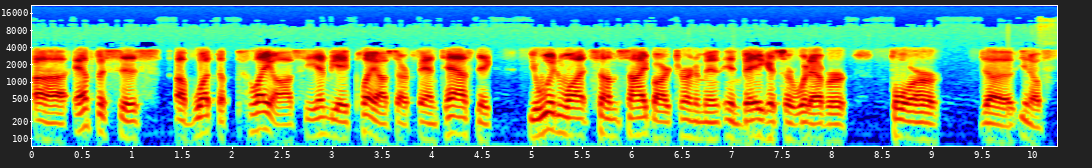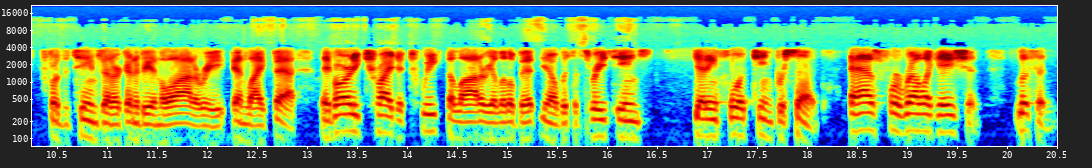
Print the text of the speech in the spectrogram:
uh, emphasis of what the playoffs, the NBA playoffs, are fantastic. You wouldn't want some sidebar tournament in Vegas or whatever for the you know for the teams that are going to be in the lottery and like that. They've already tried to tweak the lottery a little bit, you know, with the three teams getting 14%. As for relegation, listen,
